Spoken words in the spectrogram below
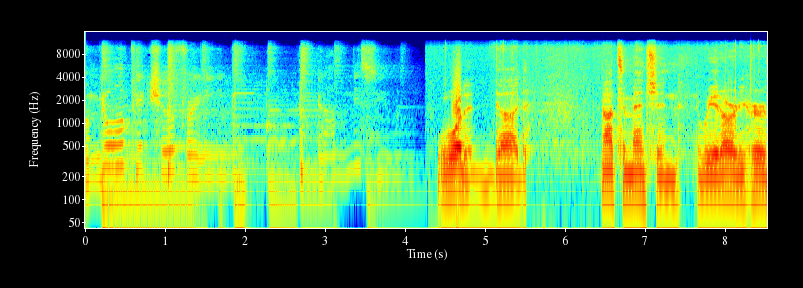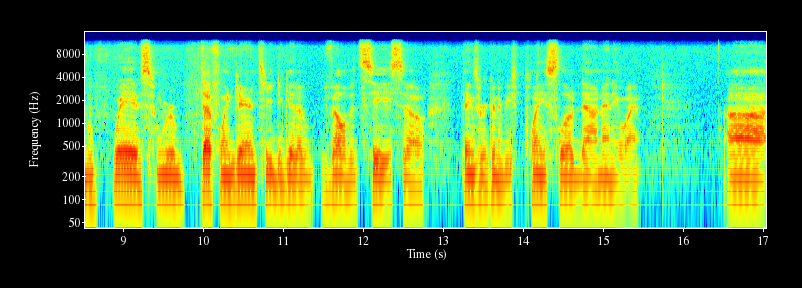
from your picture frame, What a dud. Not to mention, we had already heard waves, and we were definitely guaranteed to get a Velvet Sea, so things were going to be plenty slowed down anyway. Uh,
